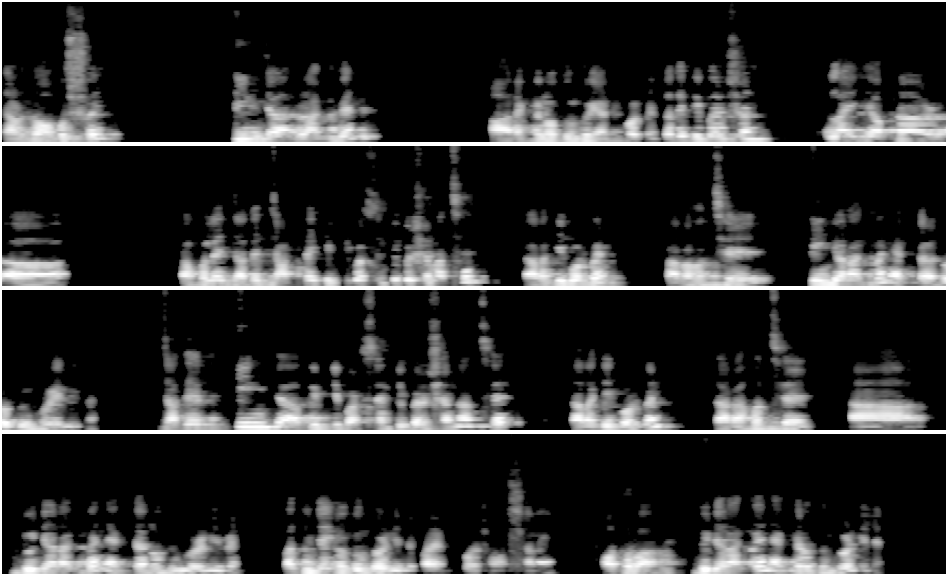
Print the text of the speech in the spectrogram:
তারা তো অবশ্যই তিনটা রাখবেন আর একটা নতুন করে অ্যাড করবেন। যাদের প্রিপারেশন লাইক আপনার তাহলে যাদের চারটায় ফিফটি পার্সেন্ট প্রিপারেশন আছে, তারা কি করবেন তারা হচ্ছে তিনটা রাখবেন, একটা নতুন করে নেবেন। যাদের তিনটা ফিফটি পার্সেন্ট প্রিপারেশন আছে, তারা কি করবেন? তারা হচ্ছে দুইটা রাখবেন, একটা নতুন করে নেবেন। বা দুটাই নতুন করে নিতে পারেন, কোনো সমস্যা নেই। অথবা দুইটা রাখলেন, একটা নতুন করে নিলেন।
